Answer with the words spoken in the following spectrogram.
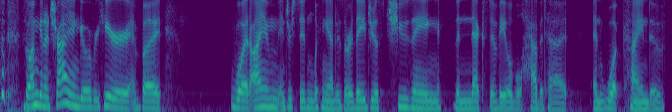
so I'm going to try and go over here, but what I'm interested in looking at is are they just choosing the next available habitat and what kind of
